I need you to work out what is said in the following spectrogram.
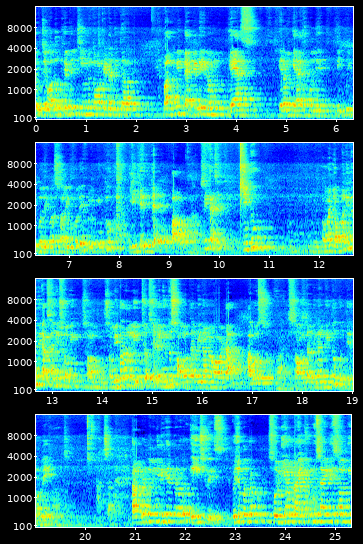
করছে অদক্ষেপের চিহ্ন তোমাকে এটা দিতে হবে। বা তুমি ব্র্যাকেটে এরকম গ্যাস এরকম গ্যাস বলে লিকুইড বলে বা সলিড বলে এগুলো কিন্তু লিখে দিতে পারো। ঠিক আছে? কিন্তু তোমার যখনই তুমি রাসায়নিক সমী- সম- সমীকরণ লিখছো সেটা কিন্তু সমতা বিধান হওয়াটা আবশ্যক। আচ্ছা। সমতা বিধান কিন্তু হতে হবে। আচ্ছা। তারপরে তুমি কি লিখে দিতে পারো? H2S ওই যে বললাম সোডিয়াম নাইট্রোক্লোসাইডের সঙ্গে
